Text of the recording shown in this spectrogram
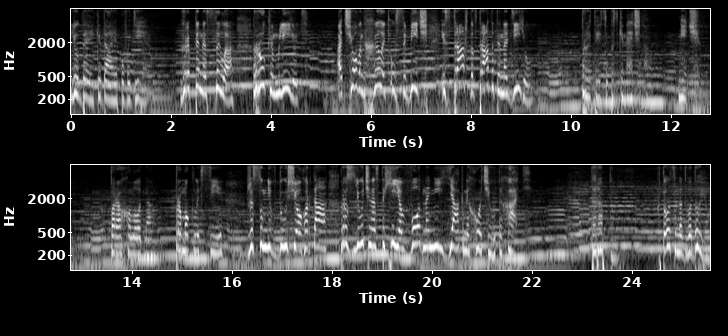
людей кидає по воді. Гребти не сила, руки мліють, а човен хилить у всебіч, і страшно втратити надію. Пройти цю безкінечну ніч. Пора холодна, промокли всі, вже сумнів душі огорта, розлючена стихія водна ніяк не хоче утихать. Та раптом, хто це над водою?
